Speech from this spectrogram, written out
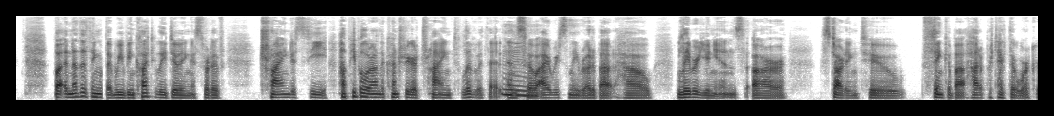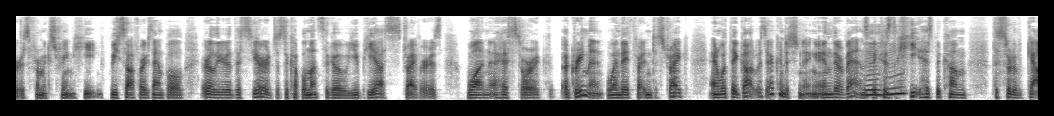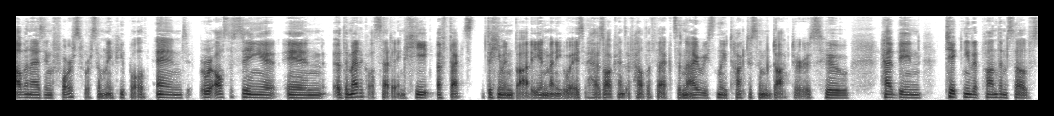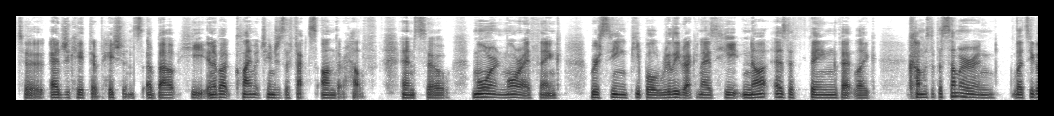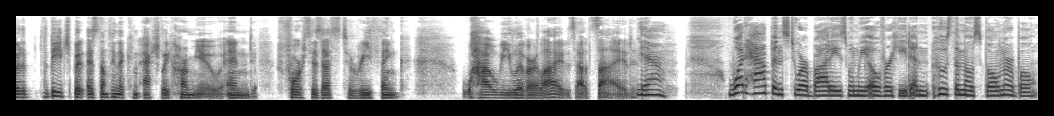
But another thing that we've been collectively doing is sort of trying to see how people around the country are trying to live with it. Mm. And so mm. I recently wrote about how labor unions are starting to think about how to protect their workers from extreme heat. We saw, for example, earlier this year, just a couple months ago, UPS drivers won a historic agreement when they threatened to strike. And what they got was air conditioning in their vans mm-hmm. because the mm-hmm. heat has become this sort of galvanizing force for so many people. And we're also seeing it in the medical setting. Heat affects the human body in many ways. It has all kinds of health effects. And I recently talked to some doctors who had been taking it upon themselves to educate their patients about heat and about climate change's effects on their health. And so more and more, I think we're seeing people really recognize heat not as a thing that like comes with the summer and lets you go to the beach, but as something that can actually harm you and forces us to rethink how we live our lives outside. Yeah. What happens to our bodies when we overheat and who's the most vulnerable?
